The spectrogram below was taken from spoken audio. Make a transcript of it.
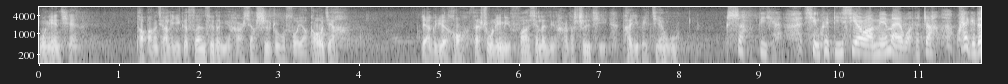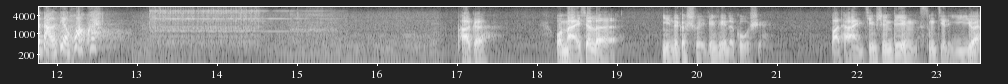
五年前。他绑架了一个三岁的女孩，向事主索要高价。两个月后，在树林里发现了女孩的尸体，她已被奸污。上帝呀！幸亏迪西尔瓦没买我的账，快给他打个电话，快！帕克，我买下了你那个水灵灵的故事，把他按精神病送进了医院。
